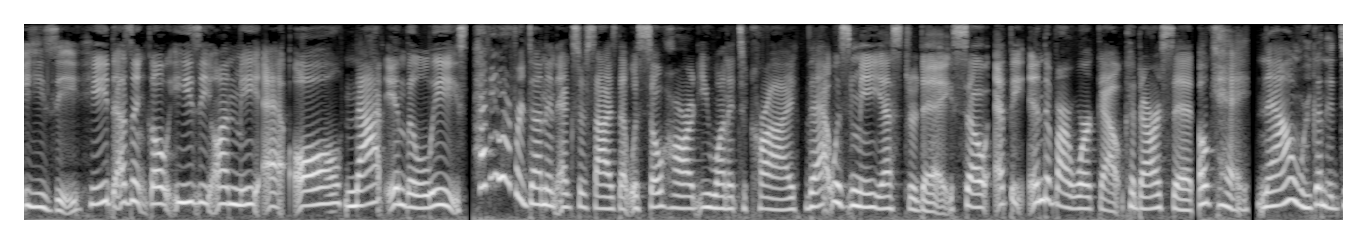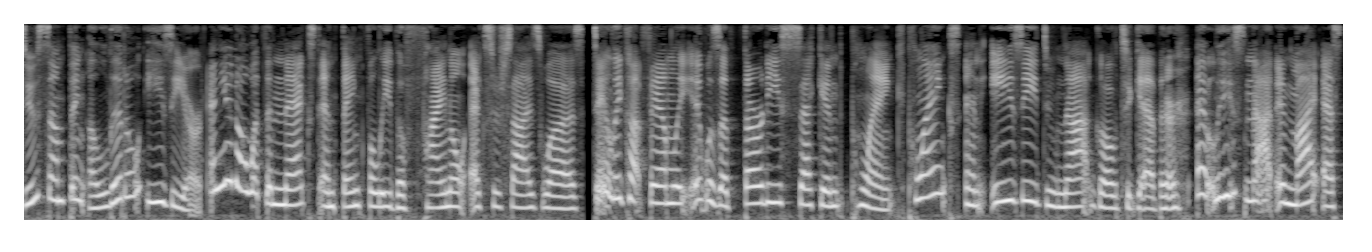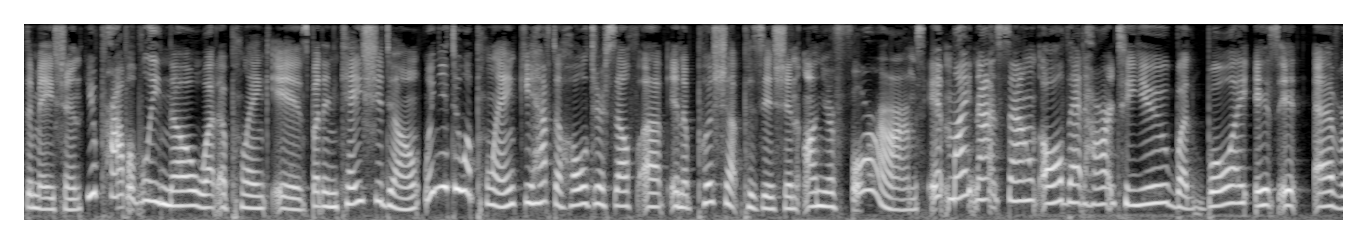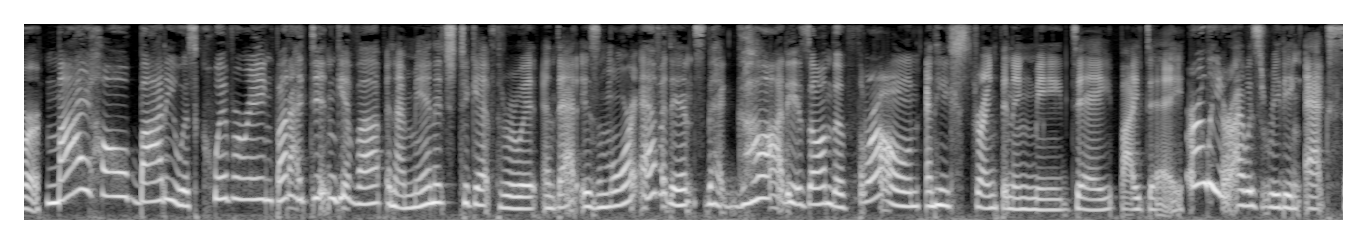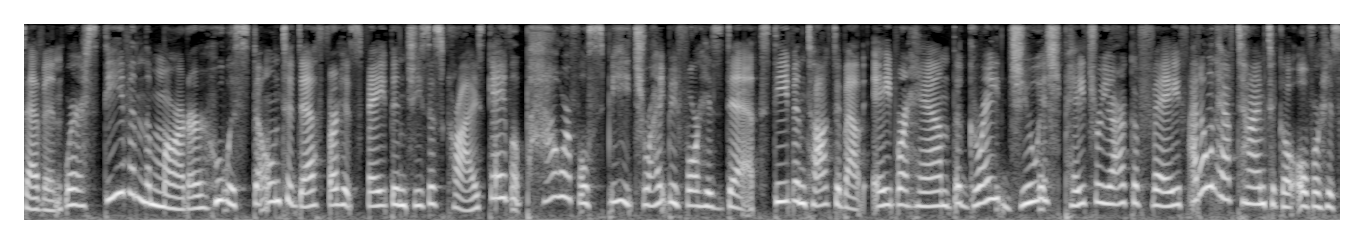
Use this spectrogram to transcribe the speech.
easy. He doesn't go easy on me at all, not in the least. Have you ever done an exercise that was so hard you wanted to cry? That was me yesterday. So at the end of our workout, Kadar said, Okay, now we're going to do something a little easier. And you know what the next and thankfully the final exercise was? Daily Cup family, it was a 30 second plank. Planks and easy do not go together, at least not in my estimation. You probably know what a plank is, but in case you don't, when you do a plank, you have to hold yourself up in a push up position on your forearms. It might not sound all that hard to you, but boy, is it ever. My whole body was quivering, but I didn't give up and I managed to get through it. And that is more evidence that God is on the throne and He's strengthening me day by day. Earlier, I was reading Acts 7, where Stephen the martyr, who was stoned to death for his faith in Jesus Christ, gave a powerful speech right before his death. Stephen talked about Abraham, the great Jewish patriarch of faith. I don't have time to go over his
